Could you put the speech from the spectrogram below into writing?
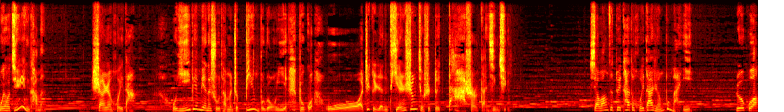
我要经营他们。”商人回答。“我一遍遍地数他们，这并不容易。不过我这个人天生就是对大事儿感兴趣。”小王子对他的回答仍不满意。如果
